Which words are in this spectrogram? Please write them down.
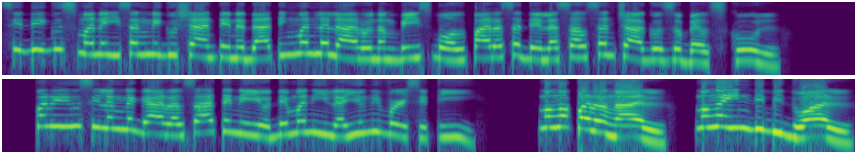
Si de Guzman ay isang negosyante na dating manlalaro ng baseball para sa De La Salle Santiago Zobel School. Pareho silang nag-aral sa Ateneo de Manila University. Mga parangal, mga individual,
